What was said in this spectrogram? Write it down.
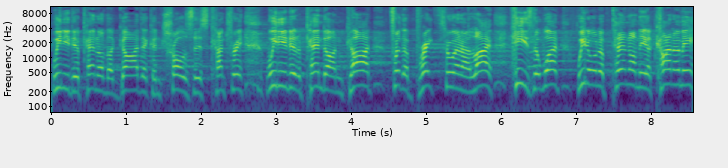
We need to depend on the God that controls this country. We need to depend on God for the breakthrough in our life. He's the one. We don't depend on the economy.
